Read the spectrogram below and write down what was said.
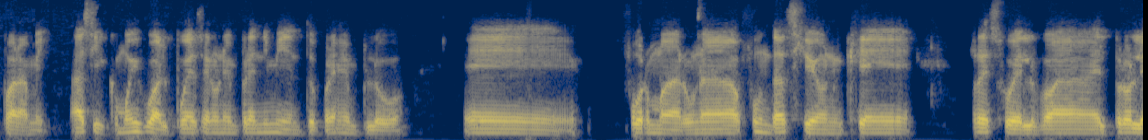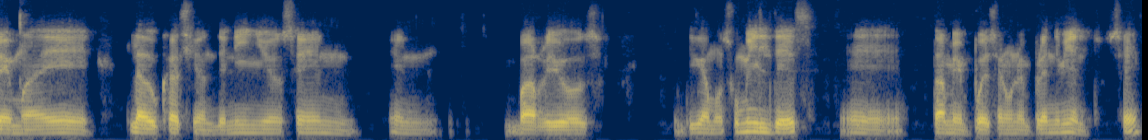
para mí. Así como igual puede ser un emprendimiento, por ejemplo, eh, formar una fundación que resuelva el problema de la educación de niños en, en barrios, digamos, humildes, eh, también puede ser un emprendimiento, ¿sí?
